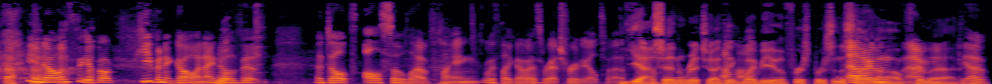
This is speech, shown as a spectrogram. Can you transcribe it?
you know, see about keeping it going. I know Well- that adults also love playing with Lego, as Rich revealed to us. Yes, and Rich, I think, might be the first person to sign I'm- up for that. yep.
